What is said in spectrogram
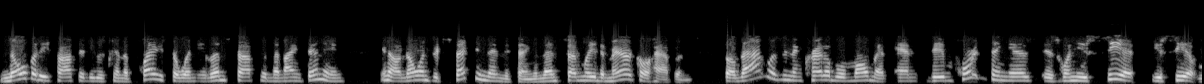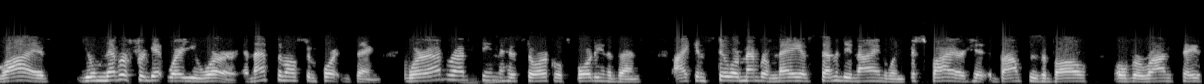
Nobody thought that he was going to play. So when he limps up in the ninth inning, you know, no one's expecting anything. And then suddenly the miracle happens. So that was an incredible moment. And the important thing is, is when you see it, you see it live, you'll never forget where you were. And that's the most important thing. Wherever I've seen the historical sporting event, I can still remember May of 79 when Chris Speier hit, bounces a ball over Ron Cey's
